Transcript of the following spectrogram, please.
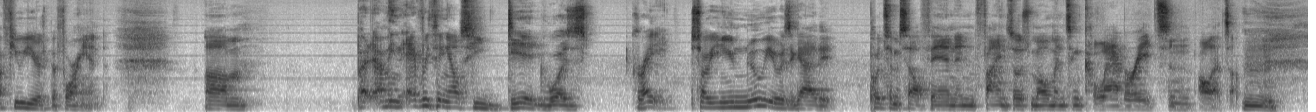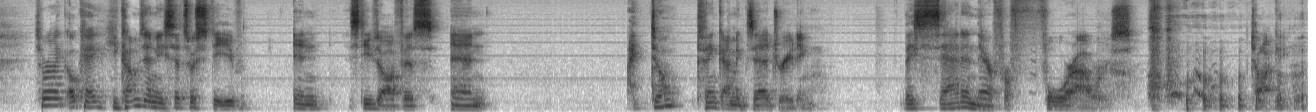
a few years beforehand. Um, but I mean, everything else he did was great. So you knew he was a guy that puts himself in and finds those moments and collaborates and all that stuff. So we're like, okay. He comes in, he sits with Steve in Steve's office, and I don't think I'm exaggerating. They sat in there for four hours talking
